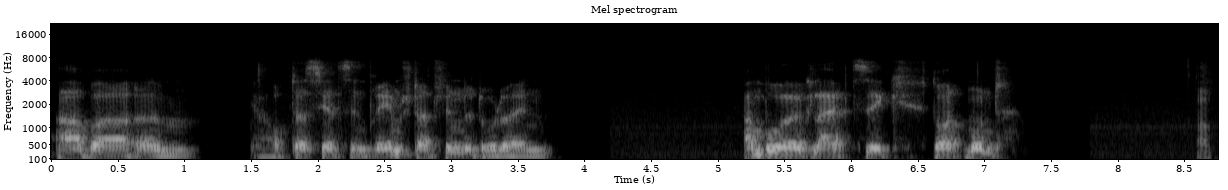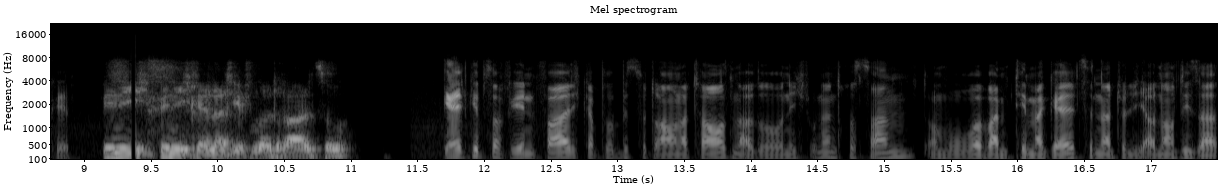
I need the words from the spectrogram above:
Aber ähm, ja, ob das jetzt in Bremen stattfindet oder in Hamburg, Leipzig, Dortmund, okay. Bin, ich, bin ich relativ neutral so. Geld gibt es auf jeden Fall, ich glaube so bis zu 300.000, also nicht uninteressant. Und wo wir beim Thema Geld sind, natürlich auch noch diese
